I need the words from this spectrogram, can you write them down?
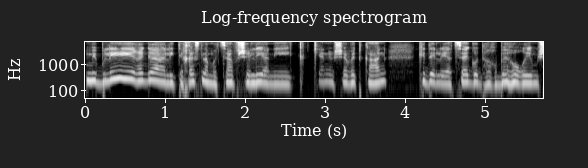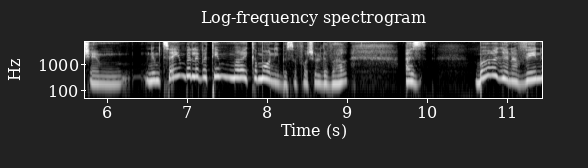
מבלי רגע להתייחס למצב שלי, אני כן יושבת כאן כדי לייצג עוד הרבה הורים שהם נמצאים בלבטים הרי כמוני בסופו של דבר. אז בואו רגע נבין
